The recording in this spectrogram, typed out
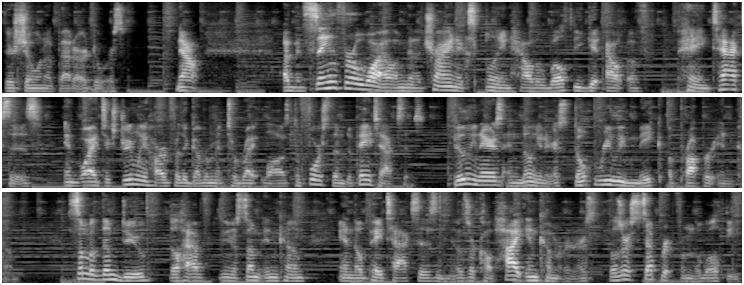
they're showing up at our doors. Now, I've been saying for a while I'm going to try and explain how the wealthy get out of paying taxes and why it's extremely hard for the government to write laws to force them to pay taxes. Billionaires and millionaires don't really make a proper income. Some of them do. They'll have, you know, some income and they'll pay taxes and those are called high income earners. Those are separate from the wealthy.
